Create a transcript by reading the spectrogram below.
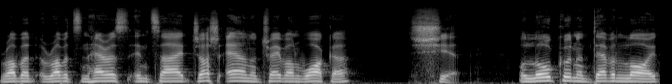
Robert, Robertson Harris inside, Josh Allen und Trayvon Walker. Shit. Olokun und Devin Lloyd.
